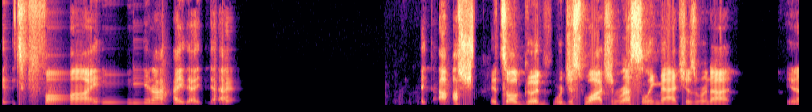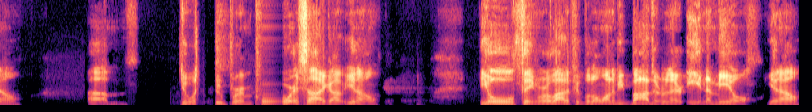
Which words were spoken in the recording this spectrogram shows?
it's fine. You know, I, I, I it's all good. We're just watching wrestling matches. We're not, you know, um, doing super important. It's not like a, you know, the old thing where a lot of people don't want to be bothered when they're eating a meal. You know,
